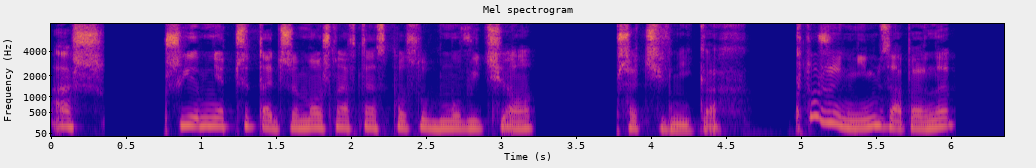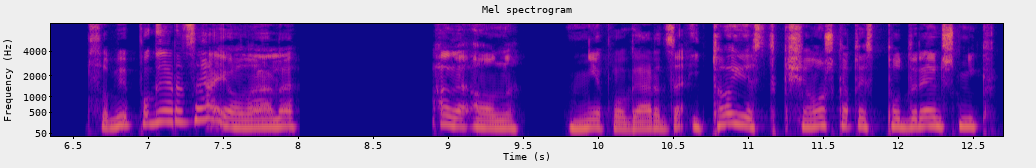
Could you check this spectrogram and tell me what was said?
aż przyjemnie czytać, że można w ten sposób mówić o przeciwnikach, którzy nim zapewne sobie pogardzają, no ale, ale on nie pogardza i to jest książka, to jest podręcznik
